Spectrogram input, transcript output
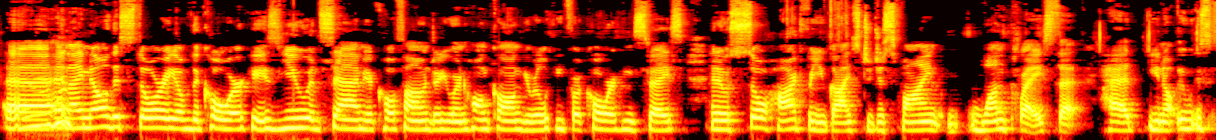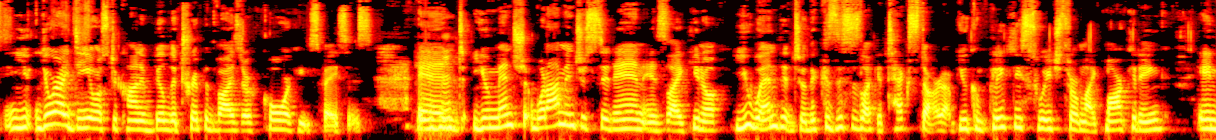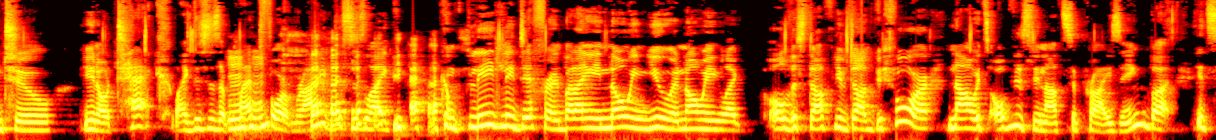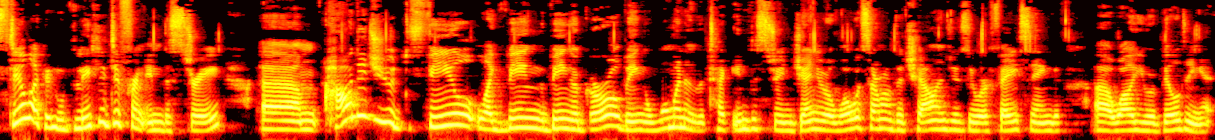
Uh, mm-hmm. and I know the story of the coworker is you and Sam, your co-founder. You were in Hong Kong. You were looking for a co-working space and it was so hard for you guys to just find one place that had, you know, it was, you, your idea was to kind of build a TripAdvisor of co-working spaces. Mm-hmm. And you mentioned, what I'm interested in is like, you know, you went into the, cause this is like a tech startup. You completely switched from like marketing into, you know, tech. Like this is a mm-hmm. platform, right? This is like yeah. completely different. But I mean, knowing you and knowing like all the stuff you've done before, now it's obviously not surprising, but it's still like a completely different industry. Um, how did you feel like being being a girl, being a woman in the tech industry in general? What were some of the challenges you were facing uh, while you were building it?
